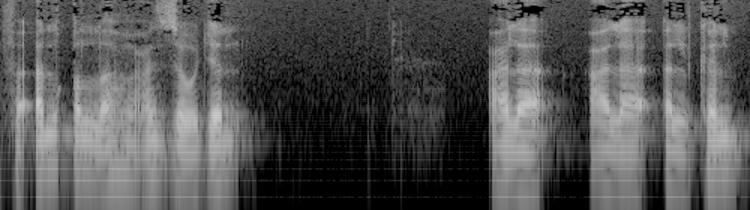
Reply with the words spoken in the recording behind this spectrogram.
فألقى الله عز وجل على على الكلب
